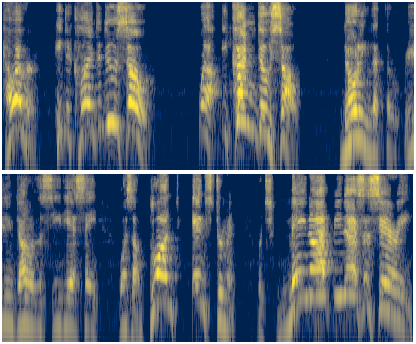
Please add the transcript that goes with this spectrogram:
However, he declined to do so. Well, he couldn't do so, noting that the reading down of the CDSA was a blunt instrument which may not be necessary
